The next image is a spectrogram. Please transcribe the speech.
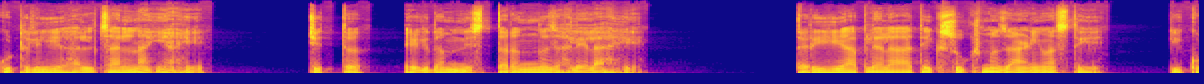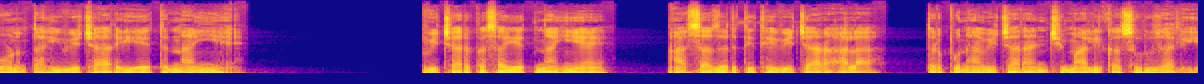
कुठलीही हालचाल नाही आहे. चित्त एकदम निस्तरंग झालेलं आहे. तरीही आपल्याला आत एक सूक्ष्म जाणीव असते की कोणताही विचार येत नाही आहे विचार कसा येत नाही आहे असा जर तिथे विचार आला तर पुन्हा विचारांची मालिका सुरू झाली.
